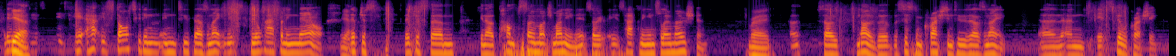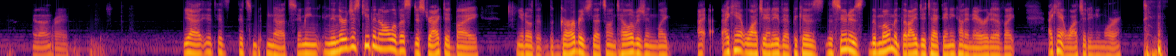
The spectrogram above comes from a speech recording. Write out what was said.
It- Yeah. It, it, it, it started in, in 2008 and it's still happening now. yeah, They've just they've just um, you know pumped so much money in it, so it, it's happening in slow motion. right. So no, the the system crashed in 2008, and and it's still crashing. You know. Right. Yeah, it, it's it's nuts. I mean, and then they're just keeping all of us distracted by, you know, the the garbage that's on television. Like, I I can't watch any of it because as soon as the moment that I detect any kind of narrative, I I can't watch it anymore.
